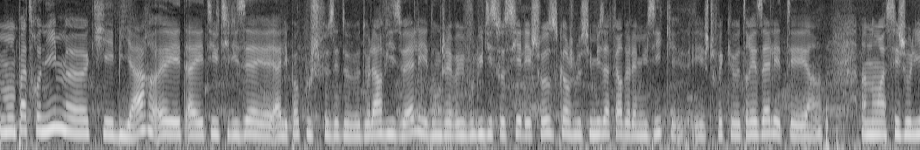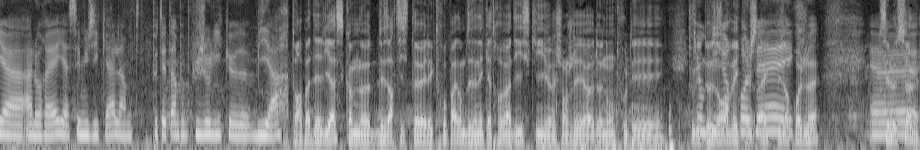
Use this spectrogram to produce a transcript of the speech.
mon patronyme, euh, qui est Billard, est- a été utilisé à l'époque où je faisais de, de l'art visuel et donc j'avais voulu dissocier les choses quand je me suis mise à faire de la musique et, et je trouvais que Drezel était un, un nom assez joli à, à l'oreille, assez musical, peut-être un peu plus joli que Billard. T'auras pas d'alias comme euh, des artistes électro par exemple des années 90 qui changeaient de nom tous les, tous les deux ans avec, plusieurs projets C'est le seul.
